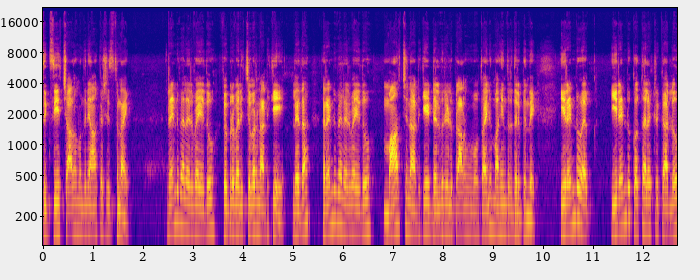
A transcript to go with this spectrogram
సిక్స్ e ఈ చాలామందిని ఆకర్షిస్తున్నాయి. రెండు వేల ఇరవై ఐదు ఫిబ్రవరి చివరి నాటికి లేదా రెండు వేల ఇరవై ఐదు మార్చి నాటికి డెలివరీలు ప్రారంభమవుతాయని మహీంద్ర తెలిపింది. ఈ రెండు ఈ రెండు కొత్త ఎలక్ట్రిక్ కార్లు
